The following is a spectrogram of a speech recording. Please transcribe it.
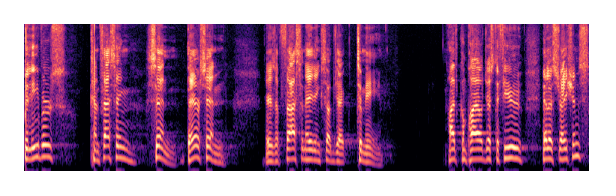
believers confessing sin, their sin, is a fascinating subject to me. I've compiled just a few illustrations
